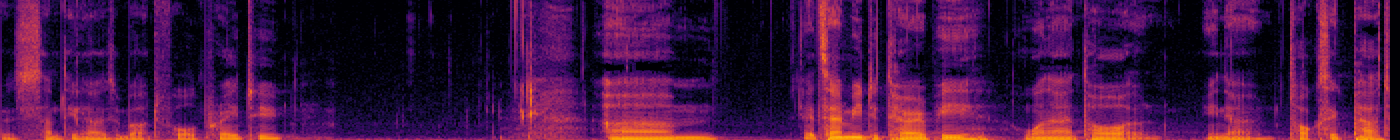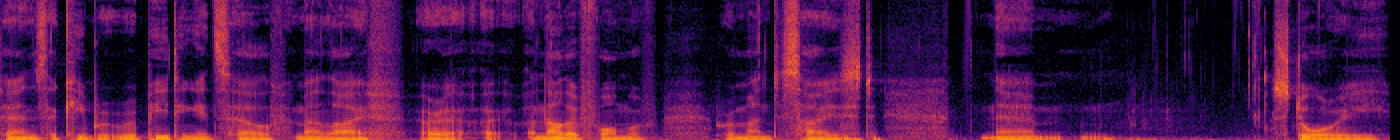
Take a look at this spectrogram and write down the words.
was something I was about to fall prey to. Um, it sent me to therapy when I thought, you know, toxic patterns that keep repeating itself in my life are a, a, another form of romanticized um, story,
